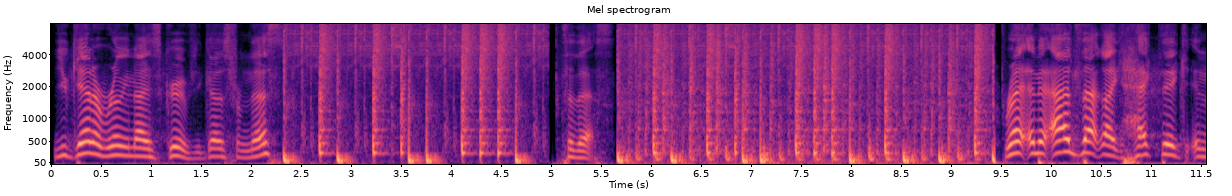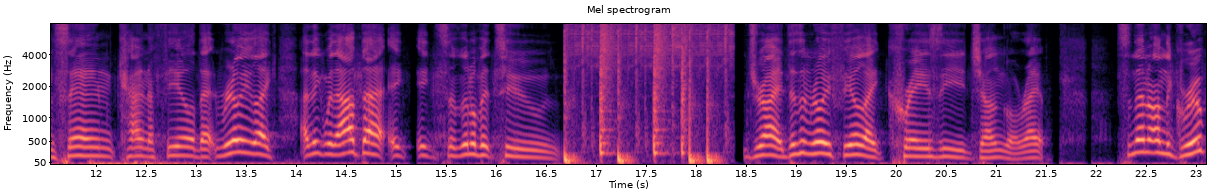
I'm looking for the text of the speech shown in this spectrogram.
you get a really nice groove. It goes from this to this. Right, and it adds that like hectic, insane kind of feel that really like I think without that it, it's a little bit too dry. It doesn't really feel like crazy jungle, right? So then on the group,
